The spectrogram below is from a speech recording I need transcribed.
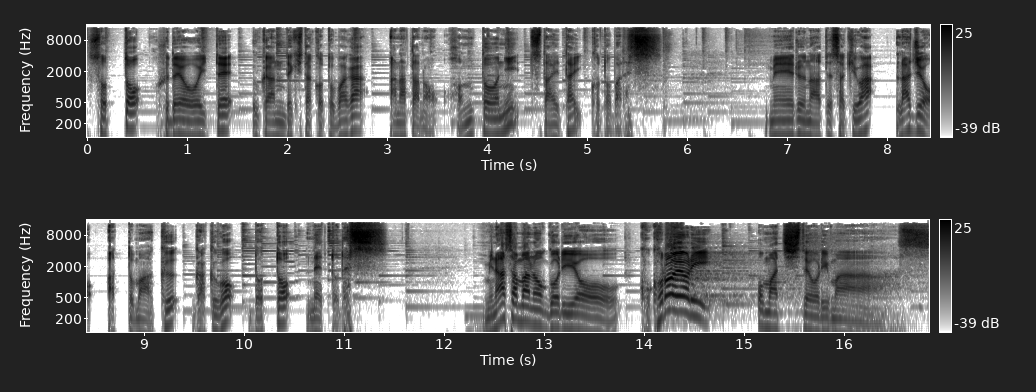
そっと筆を置いて浮かんできた言葉があなたの本当に伝えたい言葉です。メールの宛先はラジオアットマーク学語ドットネットです。皆様のご利用心よりお待ちしております。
